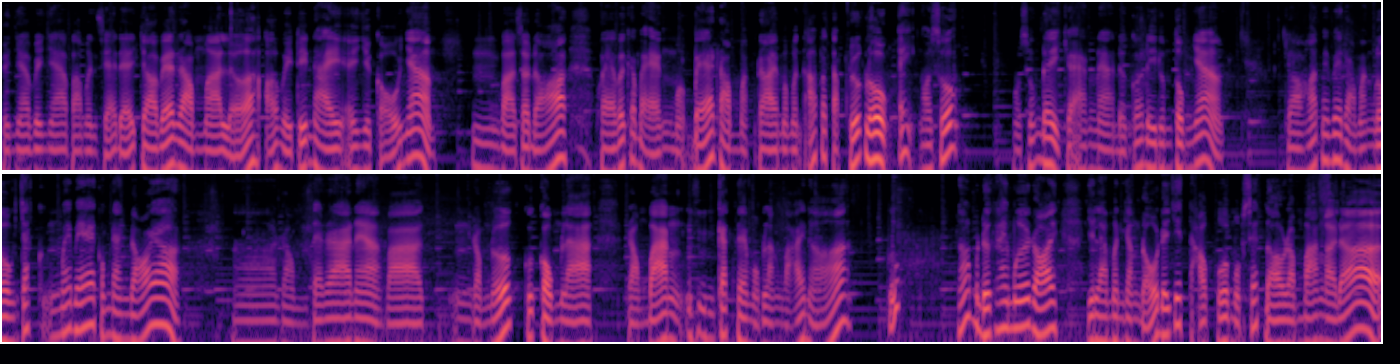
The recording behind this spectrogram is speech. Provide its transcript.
về nhà về nhà và mình sẽ để cho bé rồng mà lửa ở vị trí này y như cũ nhá và sau đó khoe với các bạn một bé rồng mặt trời mà mình ấp ở tập trước luôn. Ấy ngồi xuống. Ngồi xuống đi cho ăn nè đừng có đi lung tung nhá cho hết mấy bé rồng ăn luôn chắc mấy bé cũng đang đói á. À, rồng terra nè và rồng nước. Cuối cùng là rồng băng. Cắt thêm một lần vải nữa. Búp nó mình được 20 rồi. Vậy là mình gần đủ để chế tạo full một set đồ rồng băng rồi đó.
